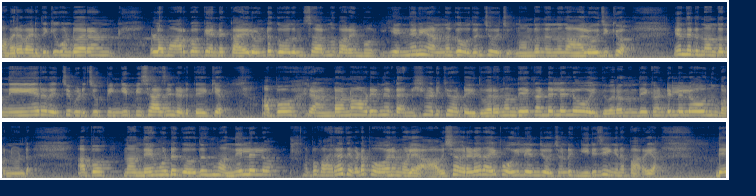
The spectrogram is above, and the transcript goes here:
അവരെ വരുത്തിക്ക് കൊണ്ടുവരാൻ ഉള്ള മാർഗമൊക്കെ എന്റെ കയ്യിലുണ്ട് ഗൗതം സാർ എന്ന് പറയുമ്പോൾ. എങ്ങനെയാണെന്ന് ഗൗതം ചോദിച്ചു. നന്ദ നിന്ന് ആലോചിക്കുക. എന്നിട്ട് നന്ദ നേരെ വെച്ച് പിടിച്ചു പിങ്കി പിശാചിന്റെ അടുത്തേക്ക്. അപ്പോൾ രണ്ടെണ്ണം അവിടെ ഇരുന്ന് ടെൻഷൻ അടിക്കുക കേട്ടോ. ഇതുവരെ നന്ദയെ കണ്ടില്ലല്ലോ ഇതുവരെ നന്ദയെ കണ്ടില്ലല്ലോ എന്നും പറഞ്ഞുകൊണ്ട്. അപ്പോൾ നന്ദയും കൊണ്ട് ഗൗതം വന്നില്ലല്ലോ. അപ്പോൾ വരാതെ എവിടെ പോകാനും മോളെ? ആവശ്യം അവരുടേതായി പോയില്ലേ എന്ന് ചോദിച്ചുകൊണ്ട് ഗിരിജ ഇങ്ങനെ പറയാം. ദേ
